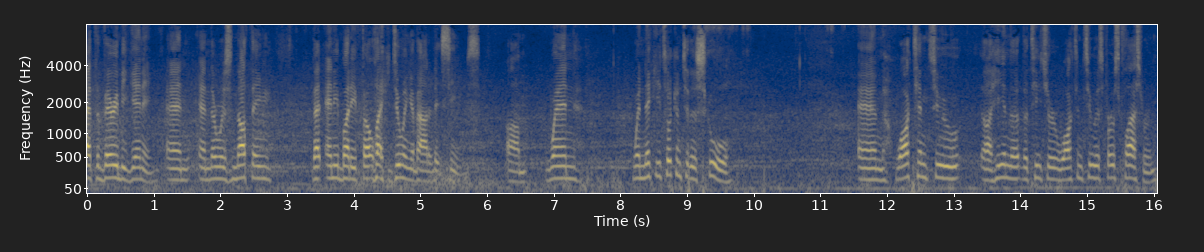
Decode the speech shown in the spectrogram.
at the very beginning and and there was nothing that anybody felt like doing about it it seems um, when when Nikki took him to the school and walked him to, uh, he and the, the teacher walked him to his first classroom.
